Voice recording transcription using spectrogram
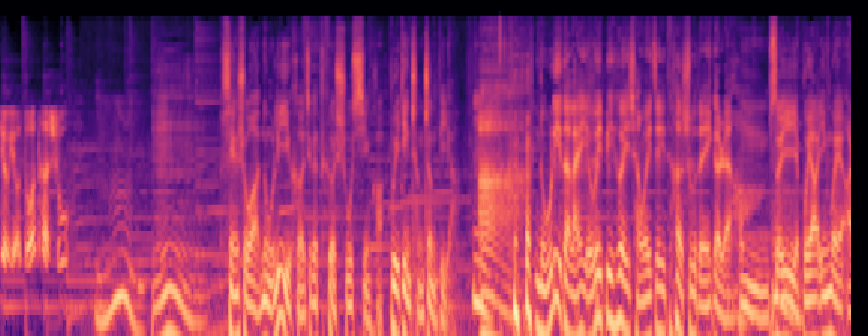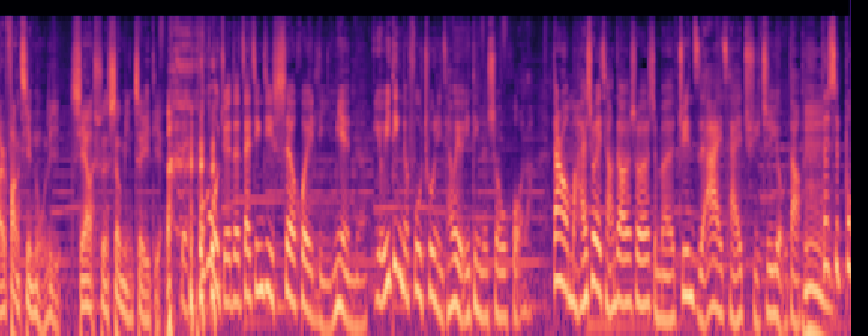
就有多特殊。先说啊，努力和这个特殊性哈、不一定成正比啊。啊，努力的来也未必会成为最特殊的一个人哈。嗯，所以也不要因为而放弃努力，先要说声明这一点。对。不过我觉得在经济社会里面呢，有一定的付出，你才会有一定的收获了。当然，我们还是会强调说什么君子爱财，取之有道。嗯但是不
